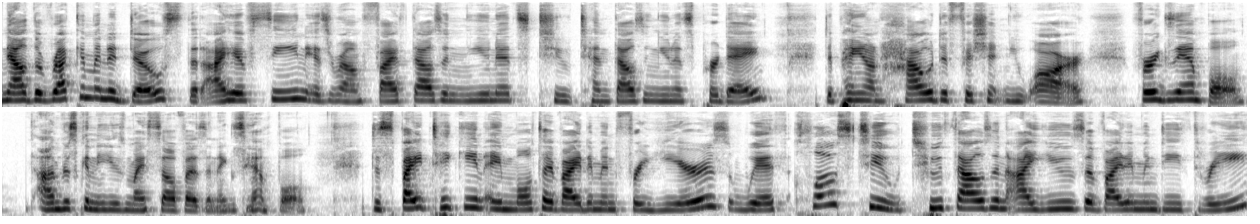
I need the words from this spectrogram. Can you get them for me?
Now, the recommended dose that I have seen is around 5,000 units to 10,000 units per day, depending on how deficient you are. For example, I'm just going to use myself as an example. Despite taking a multivitamin for years with close to 2,000 IUs of vitamin D3,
